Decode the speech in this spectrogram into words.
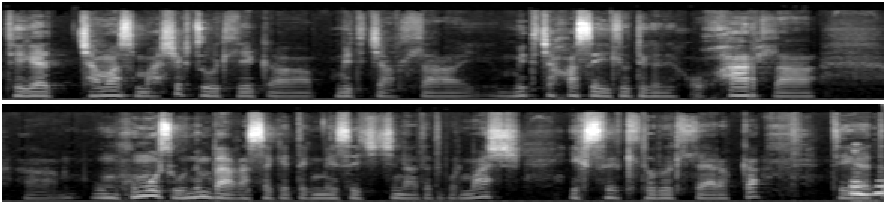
Тэгээд чамаас маш их зүйлийг мэдж авлаа. Мэдж авахаасаа илүүтэйгээр ухаарлаа. Хүмүүс үнэн байгаасаа гэдэг мессеж чинь надад бүр маш их сэтгэл төрүүллээ Арока. Тэгээд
